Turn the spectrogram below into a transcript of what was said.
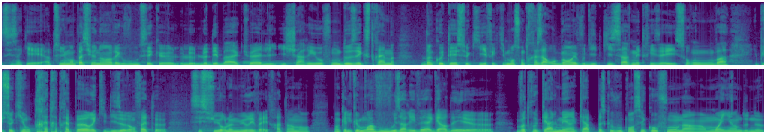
C'est ça qui est absolument passionnant avec vous, c'est que le, débat actuel, il charrie au fond deux extrêmes. D'un côté, ceux qui effectivement sont très arrogants et vous dites qu'ils savent maîtriser, ils sauront où on va, et puis ceux qui ont très très très peur et qui disent euh, en fait euh, c'est sûr, le mur il va être atteint dans, quelques mois. Vous, vous arrivez à garder euh, votre calme et un cap parce que vous pensez qu'au fond on a un moyen de ne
